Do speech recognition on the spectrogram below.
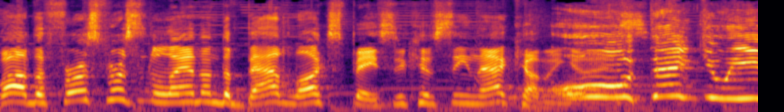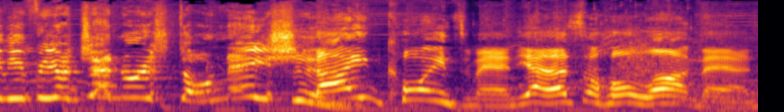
Wow, the first person to land on the bad luck space. You could have seen that coming, oh, guys. Oh, thank you, Evie, for your generous donation. Nine coins, man. Yeah, that's a whole lot, man.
